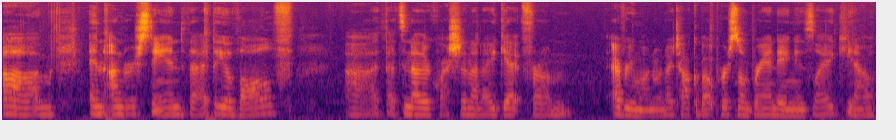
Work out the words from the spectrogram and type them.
um, and understand that they evolve. Uh, that's another question that I get from everyone when I talk about personal branding is like, you know,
